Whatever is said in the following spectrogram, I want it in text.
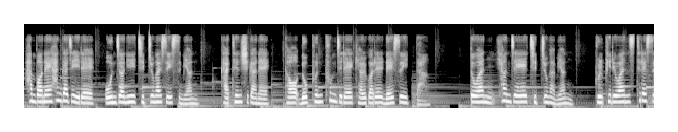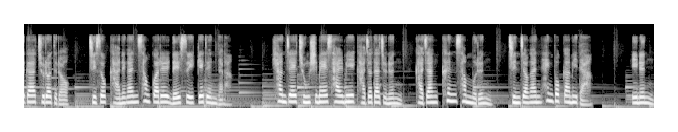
한 번에 한 가지 일에 온전히 집중할 수 있으면 같은 시간에 더 높은 품질의 결과를 낼 수 있다. 또한 현재에 집중하면 불필요한 스트레스가 줄어들어 지속 가능한 성과를 낼 수 있게 된다. 현재 중심의 삶이 가져다 주는 가장 큰 선물은 진정한 행복감이다. 이는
